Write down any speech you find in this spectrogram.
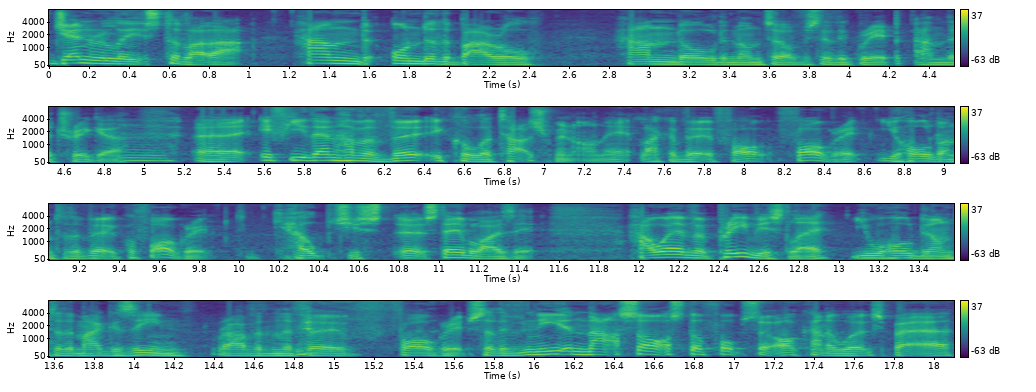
Generally, it's stood like that: hand under the barrel, hand holding onto obviously the grip and the trigger. Uh, if you then have a vertical attachment on it, like a vertical foregrip, you hold onto the vertical foregrip. It helps you st- uh, stabilize it. However, previously you were holding onto the magazine rather than the ver- foregrip, so they've neatened that sort of stuff up, so it all kind of works better.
